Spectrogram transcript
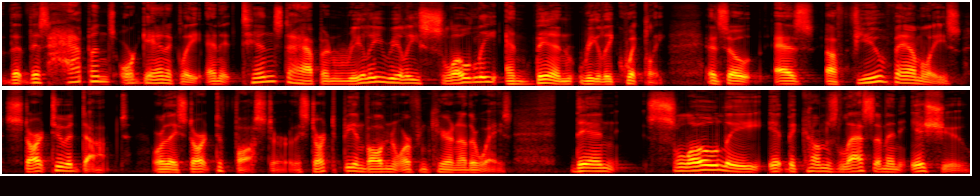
that this happens organically and it tends to happen really, really slowly and then really quickly. And so, as a few families start to adopt, or they start to foster, or they start to be involved in orphan care in other ways, then slowly it becomes less of an issue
